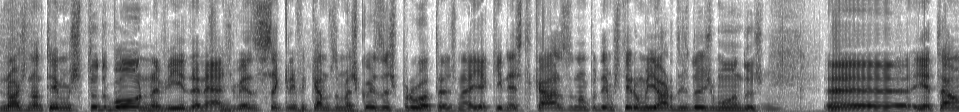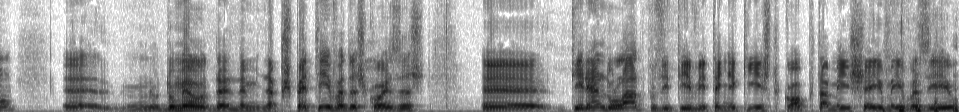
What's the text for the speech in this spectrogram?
nós não temos tudo bom na vida, né? Às vezes sacrificamos umas coisas por outras, né? E aqui neste caso não podemos ter o melhor dos dois mundos. Uh, e então, do meu, da, na, perspectiva das coisas, Uh, tirando o lado positivo e tenho aqui este copo, está meio cheio, meio vazio,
